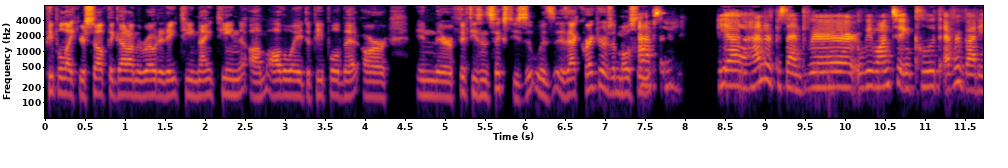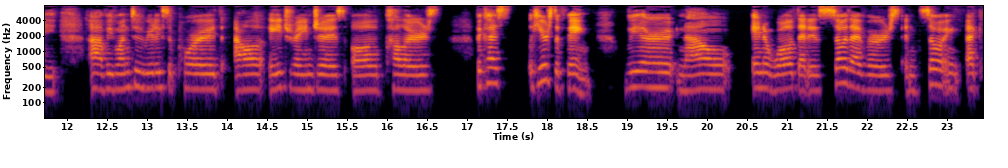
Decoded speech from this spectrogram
people like yourself that got on the road at 18, 19, um, all the way to people that are in their 50s and 60s. Was, is that correct, or is it mostly? Absolutely. Yeah, hundred percent. We're we want to include everybody. Uh, we want to really support all age ranges, all colors, because here's the thing: we're now in a world that is so diverse and so like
